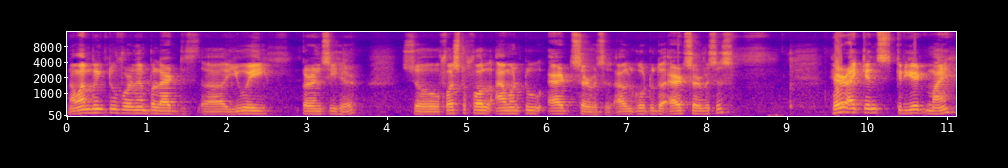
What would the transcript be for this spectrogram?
Now i'm going to for example add uh, uae currency here. So first of all i want to add services. I will go to the add services. Here i can create my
